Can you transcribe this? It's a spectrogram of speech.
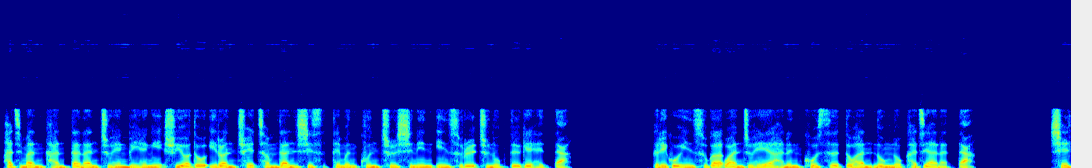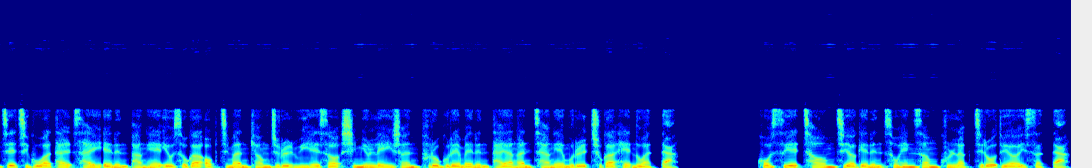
하지만 간단한 주행 비행이 쉬어도 이런 최첨단 시스템은 군 출신인 인수를 주눅들게 했다. 그리고 인수가 완주해야 하는 코스 또한 녹록하지 않았다. 실제 지구와 달 사이에는 방해 요소가 없지만 경주를 위해서 시뮬레이션 프로그램에는 다양한 장애물을 추가해 놓았다. 코스의 처음 지역에는 소행성 군락지로 되어 있었다.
